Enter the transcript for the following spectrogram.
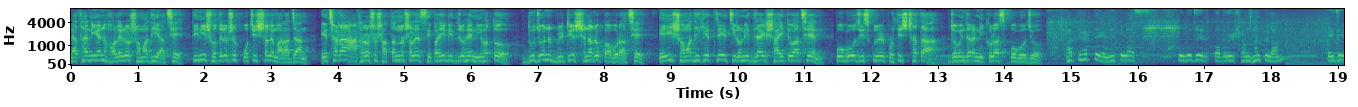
ন্যাথানিয়ান হলেরও সমাধি আছে। তিনি সতেরোশো পঁচিশ সালে মারা যান। এছাড়া আঠারোশো সাতান্ন সালে সিপাহী বিদ্রোহে নিহত দুজন ব্রিটিশ সেনারও কবর আছে। এই সমাধিক্ষেত্রে চিরনিদ্রায় শায়িত আছেন পোগোজ স্কুলের প্রতিষ্ঠাতা জমিদার নিকোলাস পোগোজো। হাঁটতে হাঁটতে নিকোলাস পোগোজের কবরের সন্ধান পেলাম। এই যে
